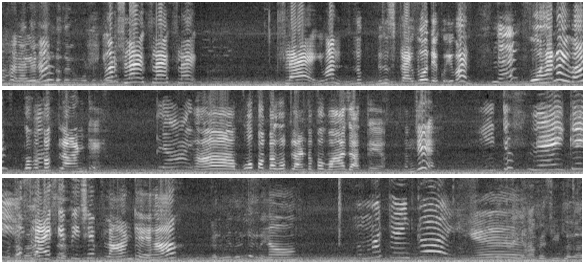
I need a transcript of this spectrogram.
बाहर आ गया ना even flag flag flag flag even look this is flag वो देखो इवन वो है ना इवन वो पापा प्लांट है. हाँ वो पापा का प्लांट पापा वहाँ जाते हैं. समझे? तो फ्लैग तो के पीछे प्लांट है हाँ? गर्मी तो नहीं लग रही? नो मम्मा टैंकर ये यहाँ पे सीट लगा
